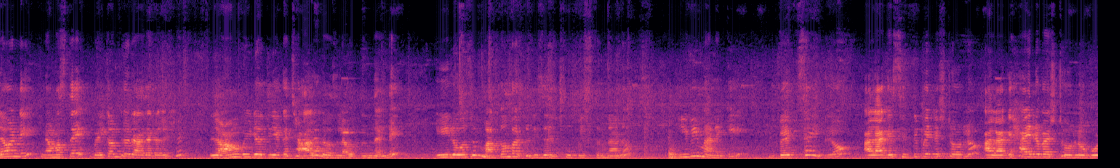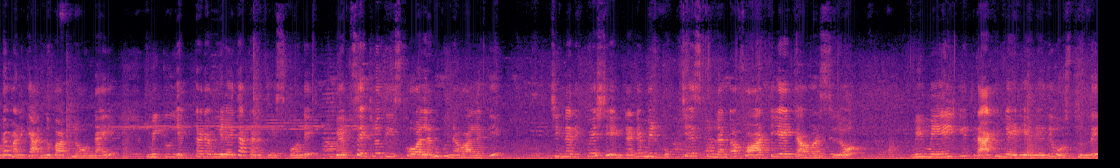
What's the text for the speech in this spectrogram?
హలో అండి నమస్తే. Welcome to Radha collection long video తీయక చాలా రోజులు అవుతుందండి. ఈరోజు మగ్గం వర్క్ డిజైన్ చూపిస్తున్నాను. ఇవి మనకి వెబ్సైట్లో అలాగే సిద్దిపేట స్టోర్లో అలాగే హైదరాబాద్ స్టోర్లో కూడా మనకి అందుబాటులో ఉన్నాయి. మీకు ఎక్కడ వీలైతే అక్కడ తీసుకోండి. వెబ్సైట్లో తీసుకోవాలనుకున్న వాళ్ళకి చిన్న రిక్వెస్ట్ ఏంటంటే మీరు బుక్ చేసుకున్నాక ఫార్టీ ఎయిట్ అవర్స్లో మీ మెయిల్కి ట్రాకింగ్ ఐడి అనేది వస్తుంది.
